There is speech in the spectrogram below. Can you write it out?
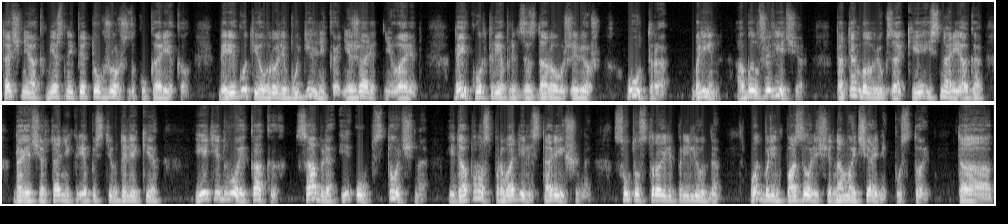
Точняк, местный петух Жорж закукарекал. Берегут его в роли будильника, не жарят, не варят. Да и кур треплет за здорово живешь. Утро. Блин, а был же вечер. Тотем был в рюкзаке и снаряга, да и очертания крепости вдалеке. И эти двое, как их? Сабля и Упс, точно. И допрос проводили старейшины. Суд устроили прилюдно. Вот, блин, позорище на мой чайник пустой. Так.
